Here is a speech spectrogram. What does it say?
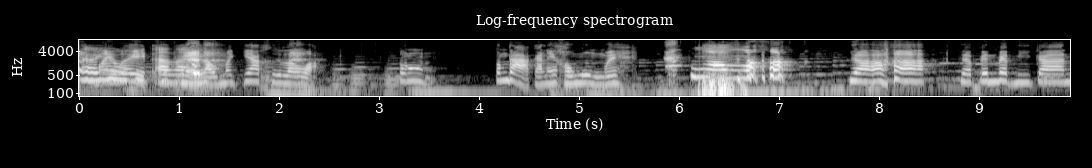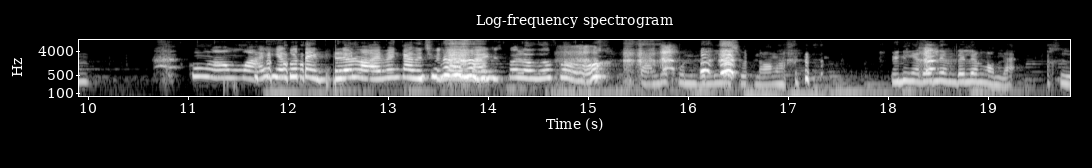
แล้วไม่อยู่เว้ยผิดอะไร แผนเราเมื่อกี้คือเราอะต้องต้องด่ากันให้เขางงเว้ย กูงอมว่ะ อย่า อย่าเป็นแบบนี้กัน กูงอมว่ะเฮียกูแต่งเรียบร้อยแม่งกลายเป็นชุดลายไม้ชุดก็โลโก้โผการที่คุณบูลลี่ชุดน้องเราเฮ้ยนี่ไงได้เรื่องได้เรื่องงอมแล้วก็คือ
